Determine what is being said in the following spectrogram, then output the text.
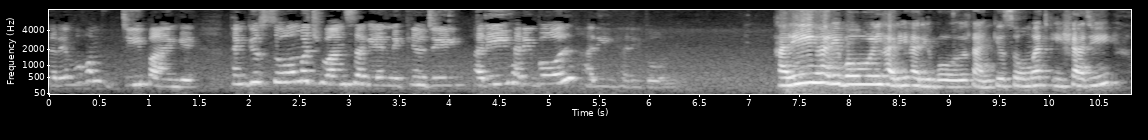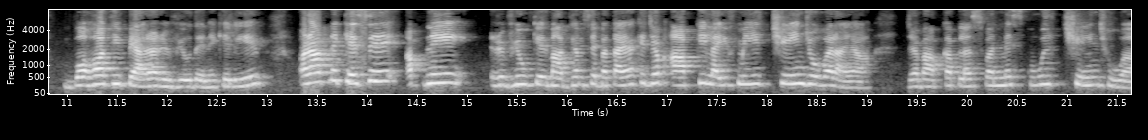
करें, वो हम जी पाएँगे। Thank you so much once again Nikhil ji. Hari Hari बोल हरी हरी बोल। हरी हरी बोल, हरी हरी बोल। Thank you so much Isha ji. बहुत ही प्यारा रिव्यू देने के लिए। और आपने कैसे अपने रिव्यू के माध्यम से बताया कि जब आपकी लाइफ में ये चेंज ओवर आया, जब आपका प्लस वन में स्कूल चेंज हुआ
